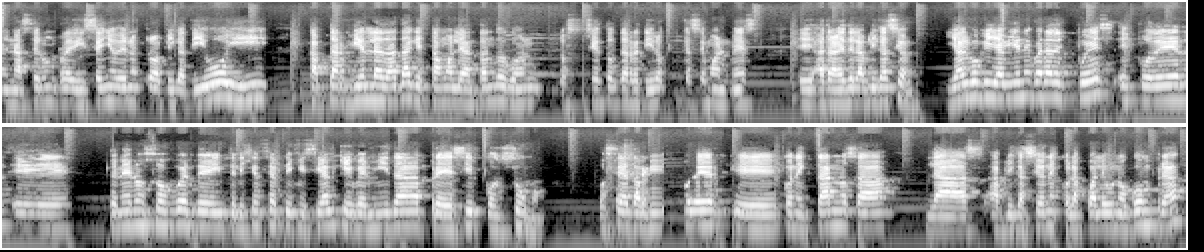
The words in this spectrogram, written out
en, hacer un rediseño de nuestro aplicativo y captar bien la data que estamos levantando con los cientos de retiros que hacemos al mes eh, a través de la aplicación. Y algo que ya viene para después es poder eh, tener un software de inteligencia artificial que permita predecir consumo. O sea, también poder eh, conectarnos a las aplicaciones con las cuales uno compra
